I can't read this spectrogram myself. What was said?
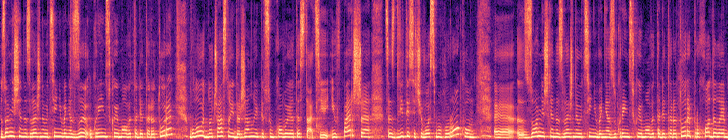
зовнішнє незалежне оцінювання з української мови та літератури було одночасно і державною підсумковою атестацією. І вперше це з 2008 року е, зовнішнє незалежне оцінювання з української мови та літератури проходили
